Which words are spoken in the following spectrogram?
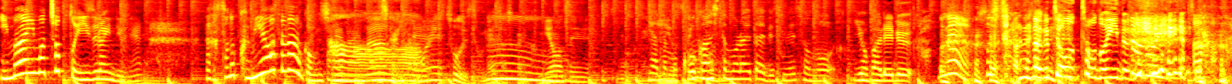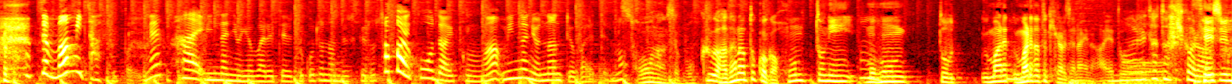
今井もちょっと言いづらいんだよねだからその組み合わせなのかもしれないな確かに。これそうですよね。うん。確かに組み合わせいやでも交換してもらいたいですね。その呼ばれる。ねそしたら なんかちょうちょうどいい時。じゃあマミタスというねはい。みんなには呼ばれてるってことなんですけど酒井光大君はみんなには何て呼ばれてるの？そうなんですよ。僕あだ名とかが本当に、うん。もう本当生まれ生まれた時からじゃないな、えっと。生まれた時から。青春時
